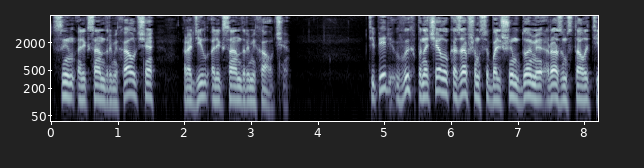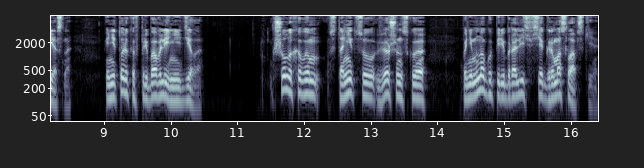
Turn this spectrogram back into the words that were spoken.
сын Александра Михайловича, родил Александра Михайловича. Теперь в их поначалу казавшемся большим доме разум стало тесно. И не только в прибавлении дела. К Шолоховым в станицу Вешенскую понемногу перебрались все громославские.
